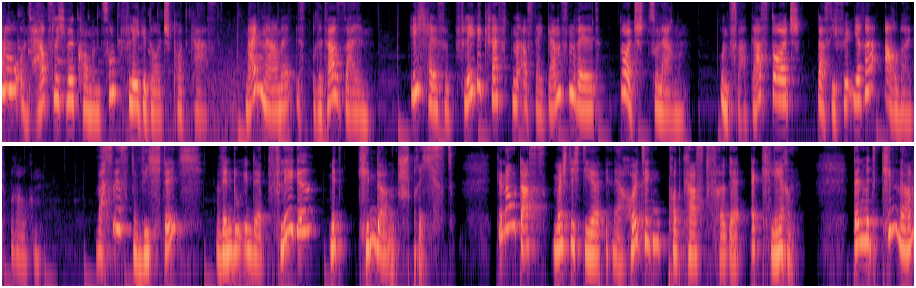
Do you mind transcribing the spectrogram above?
Hallo und herzlich willkommen zum Pflegedeutsch-Podcast. Mein Name ist Britta Salm. Ich helfe Pflegekräften aus der ganzen Welt, Deutsch zu lernen. Und zwar das Deutsch, das sie für ihre Arbeit brauchen. Was ist wichtig, wenn du in der Pflege mit Kindern sprichst? Genau das möchte ich dir in der heutigen Podcast-Folge erklären. Denn mit Kindern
